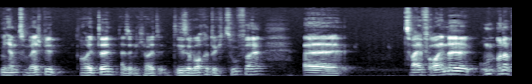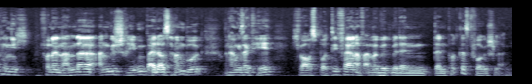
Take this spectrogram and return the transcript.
Wir haben zum Beispiel heute, also nicht heute, diese Woche durch Zufall, äh, zwei Freunde un unabhängig voneinander angeschrieben, beide aus Hamburg, und haben gesagt, hey, ich war auf Spotify und auf einmal wird mir dein, dein Podcast vorgeschlagen.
